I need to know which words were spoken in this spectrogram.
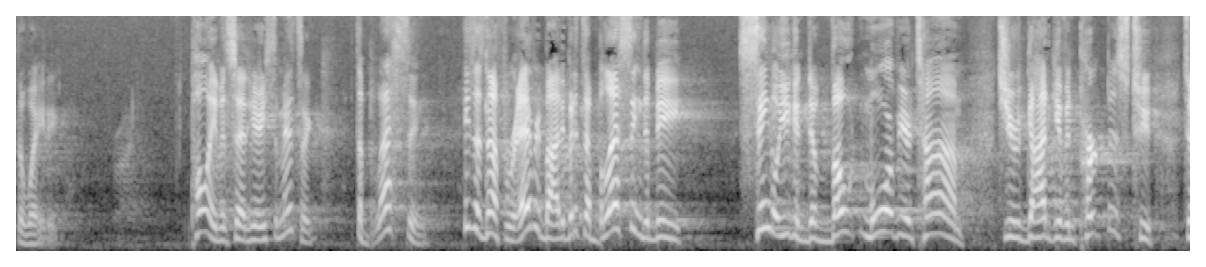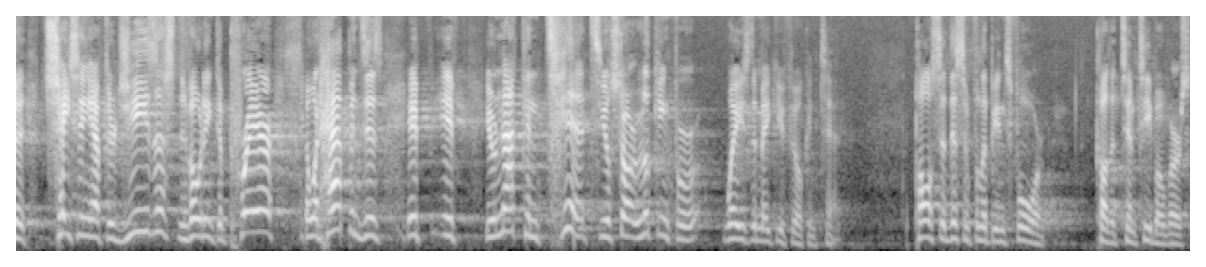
the waiting. Paul even said here, he said, it's a, it's a blessing. He says, not for everybody, but it's a blessing to be single. You can devote more of your time to your God given purpose, to, to chasing after Jesus, devoting to prayer. And what happens is, if, if you're not content, you'll start looking for ways to make you feel content. Paul said this in Philippians 4, called the Tim Tebow verse.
